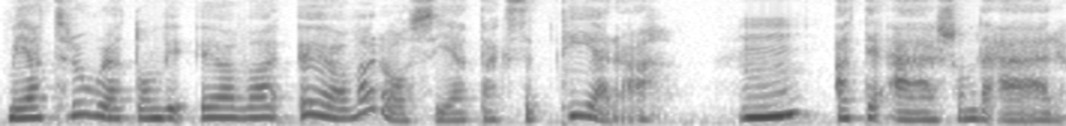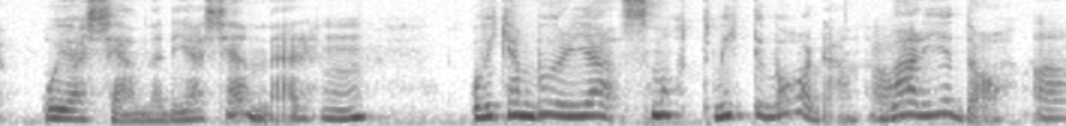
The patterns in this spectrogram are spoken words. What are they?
Men jag tror att om vi övar, övar oss i att acceptera att det är som det är och jag känner det jag känner. Och vi kan börja smått mitt i vardagen, varje dag. Ja.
